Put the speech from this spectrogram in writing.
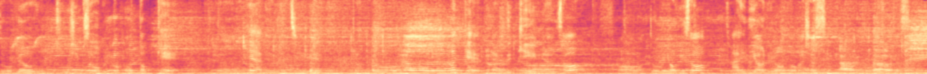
또 배움 중심 수업을 또 어떻게 어, 해야 되는지 좀더 함께 그냥 느끼면서 어, 또 여기서 아이디어를 얻어가셨으면 좋겠습니다.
